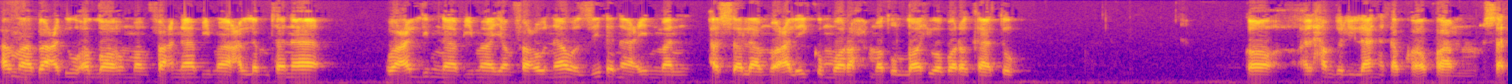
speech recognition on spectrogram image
أما بعد اللهم انفعنا بما علمتنا وعلمنا بما ينفعنا وزدنا علما. Assalamualaikum warahmatullahi wabarakatuh. ก็อัลฮัมดุลิลลาฮ์นะครับ ขอความสัน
